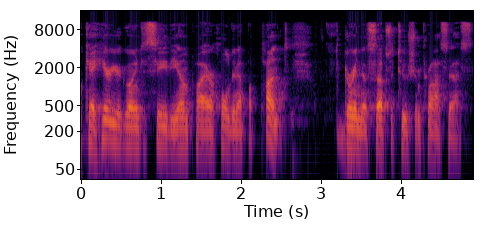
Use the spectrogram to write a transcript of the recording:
Okay, here you're going to see the umpire holding up a punt during the substitution process.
